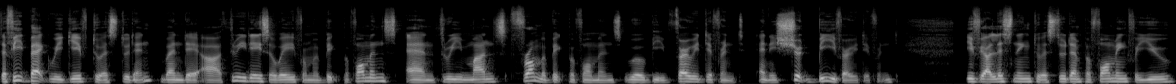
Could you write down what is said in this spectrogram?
The feedback we give to a student when they are three days away from a big performance and three months from a big performance will be very different, and it should be very different. If you are listening to a student performing for you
